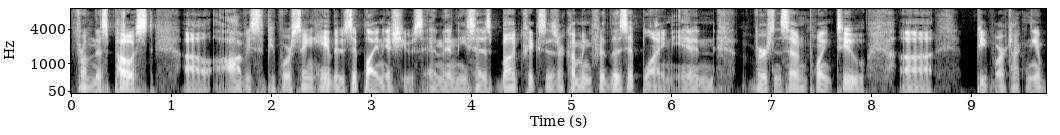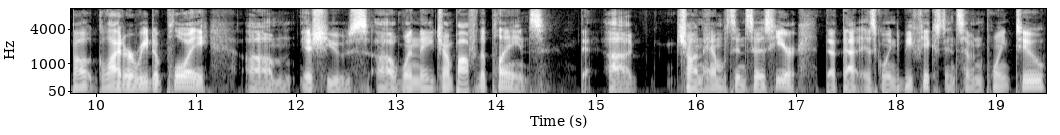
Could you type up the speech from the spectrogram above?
from this post. Uh, obviously, people were saying, "Hey, there's zipline issues," and then he says bug fixes are coming for the zipline in version 7.2. Uh, people are talking about glider redeploy um, issues uh, when they jump off of the planes. Sean Hamilton says here that that is going to be fixed in 7.2,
